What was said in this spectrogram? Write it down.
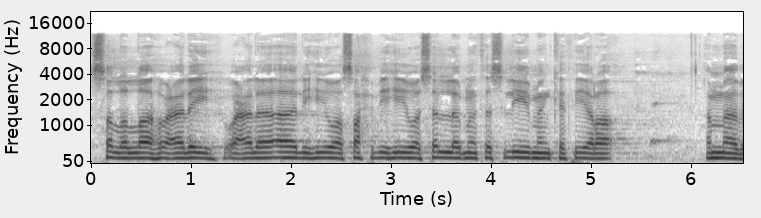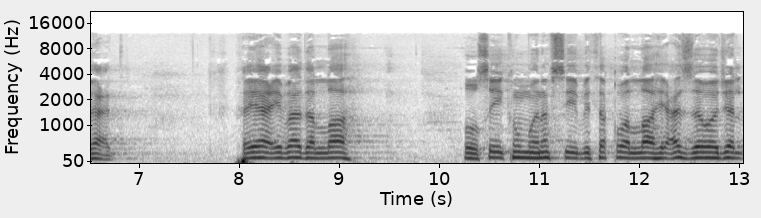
صلى الله عليه وعلى آله وصحبه وسلم تسليما كثيرا. أما بعد فيا عباد الله أوصيكم ونفسي بتقوى الله عز وجل.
